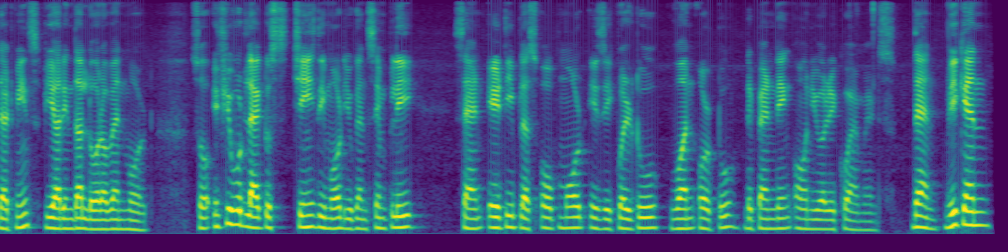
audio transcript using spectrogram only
that means we are in the LoRaWAN mode. So if you would like to change the mode, you can simply send AT plus op mode is equal to 1 or 2 depending on your requirements. Then we can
